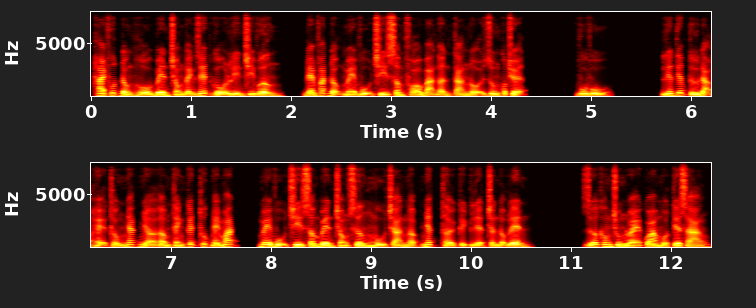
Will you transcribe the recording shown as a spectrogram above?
hai phút đồng hồ bên trong đánh giết gỗ liền tri vương, đem phát động mê vụ chi xâm phó bản ẩn tàng nội dung cốt truyện. Vụ vụ liên tiếp tứ đạo hệ thống nhắc nhở âm thanh kết thúc máy mắt, mê vụ chi xâm bên trong sương mù tràn ngập nhất thời kịch liệt chấn động lên. Giữa không trung lóe qua một tia sáng,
